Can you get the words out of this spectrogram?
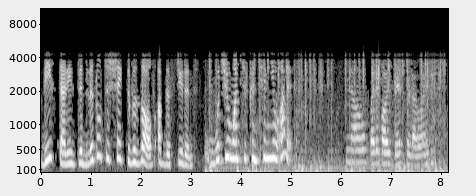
these studies did little to shake the resolve of the student. Would you want to continue on it? No, but if I was desperate, I would.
